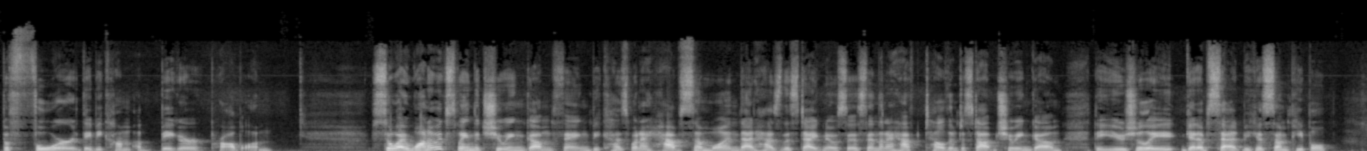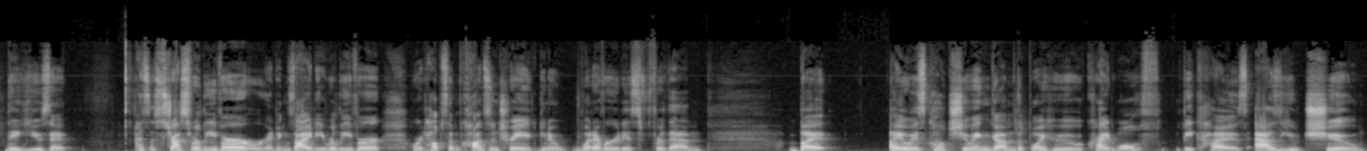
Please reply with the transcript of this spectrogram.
before they become a bigger problem. So I want to explain the chewing gum thing because when I have someone that has this diagnosis and then I have to tell them to stop chewing gum, they usually get upset because some people they use it as a stress reliever or an anxiety reliever or it helps them concentrate, you know, whatever it is for them. But I always call chewing gum the boy who cried wolf because as you chew,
